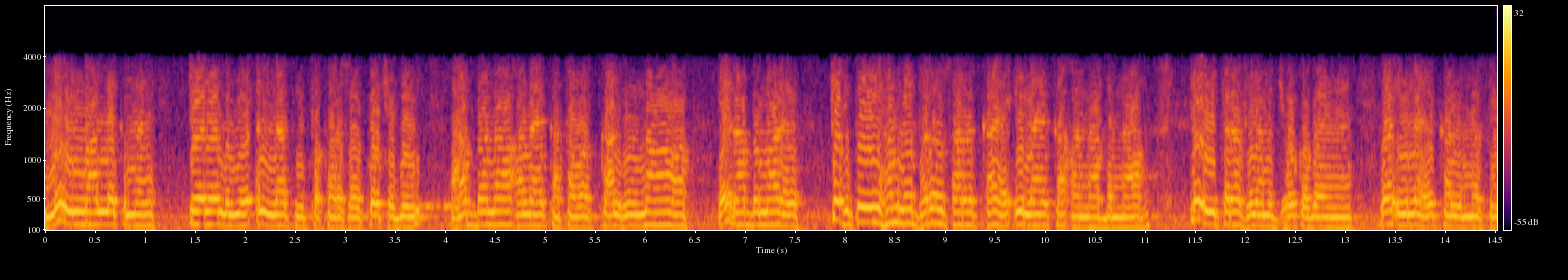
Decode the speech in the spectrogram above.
میری مالک، میں تیرے لیے اللہ کی پکڑ سے کچھ بھی ربنا علیہ کا توکلنا. اے رب مارے تجھ پہ ہی ہم نے بھروسہ رکھا ہے الہ کا انا بنا تیری طرف ہی ہم جھک گئے ہیں۔ وہ الہ کل مسیح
